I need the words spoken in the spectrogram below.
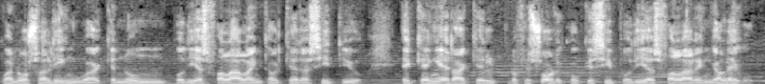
coa nosa lingua que non podías falala en calquera sitio e quen era aquel profesor co que si podías falar en galego?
